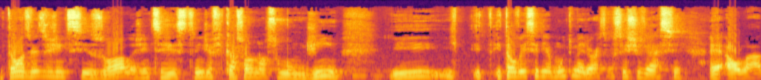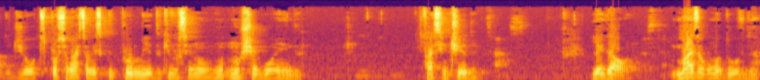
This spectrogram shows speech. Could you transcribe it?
Então, às vezes a gente se isola, a gente se restringe a ficar só no nosso mundinho. E, e, e, talvez seria muito melhor se você estivesse é, ao lado de outros profissionais, talvez por medo que você não, não chegou ainda. Faz sentido? Faz. Legal. Mais alguma dúvida?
